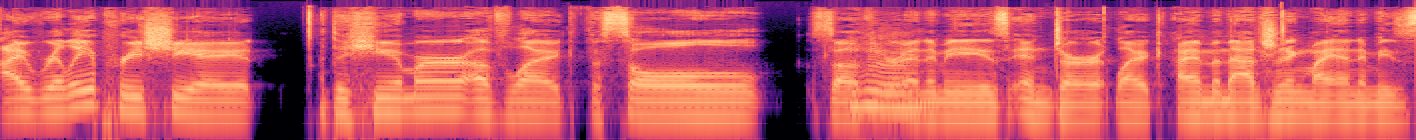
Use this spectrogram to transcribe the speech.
I really appreciate the humor of like the souls of your Mhm. enemies in dirt. Like I'm imagining my enemies'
